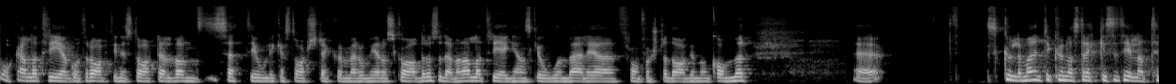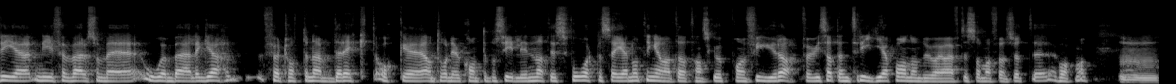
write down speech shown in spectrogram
Och alla tre har gått rakt in i startelvan, sett i olika startsträckor med Romero skador och sådär. Men alla tre är ganska oumbärliga från första dagen de kommer. Eh, skulle man inte kunna sträcka sig till att tre nyförvärv som är oumbärliga för Tottenham direkt och eh, Antonio Conte på sidlinjen att det är svårt att säga någonting annat än att han ska upp på en fyra. För vi satte en trea på honom du och jag efter sommarfönstret, eh, Håkman. Mm.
